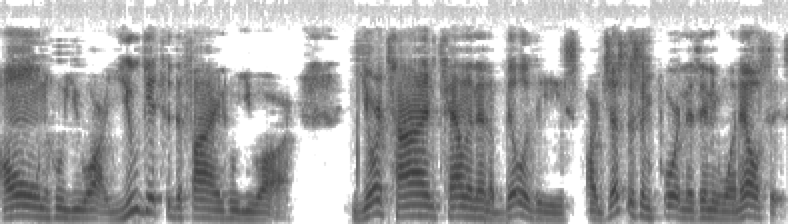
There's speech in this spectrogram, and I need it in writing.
own who you are. You get to define who you are. Your time, talent, and abilities are just as important as anyone else's.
